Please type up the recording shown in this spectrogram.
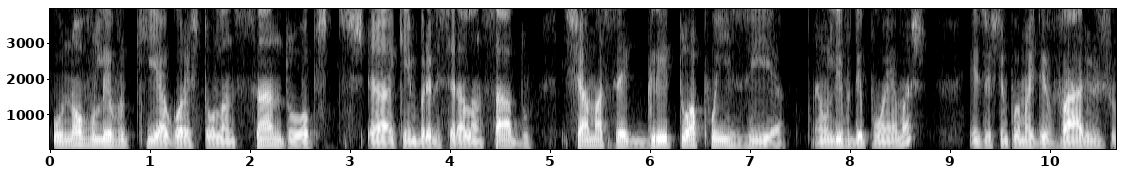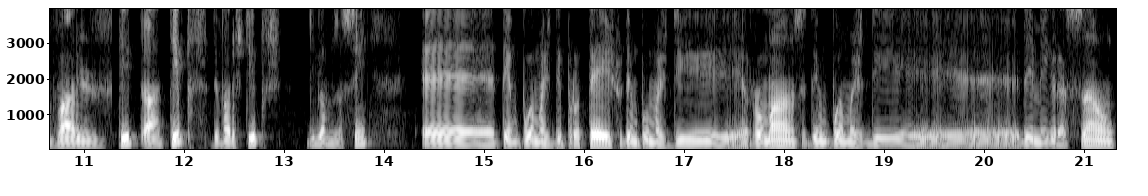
O novo livro que agora estou lançando, ou que, uh, que em breve será lançado, chama-se Grito à Poesia. É um livro de poemas. Existem poemas de vários, vários uh, tipos, de vários tipos, digamos assim. É, tem poemas de protesto, tem poemas de romance, tem poemas de, de imigração.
